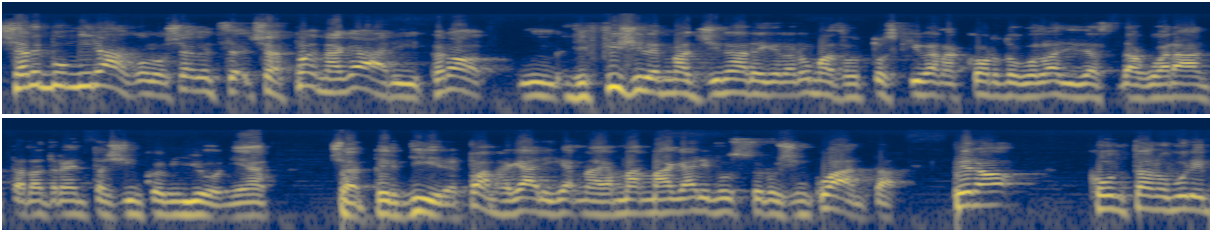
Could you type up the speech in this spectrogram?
sarebbe un miracolo, cioè, cioè, poi magari, però mh, difficile immaginare che la Roma sottoscriva un accordo con l'Adidas da 40 da 35 milioni, eh? cioè per dire, poi magari, ma, ma, magari fossero 50, però contano pure,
